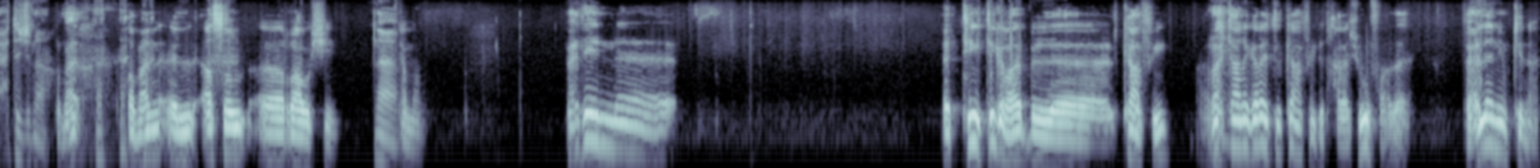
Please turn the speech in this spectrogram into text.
احتجناه. طبعا طبعا الأصل آه، الراوشين. نعم. تمام. بعدين التي آه، تقرأ بالكافي. رحت أنا قريت الكافي قلت خل أشوف هذا. فعلا يمكن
